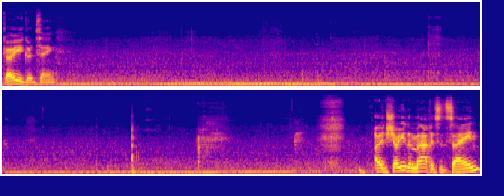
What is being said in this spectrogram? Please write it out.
Go, you good thing. I'd show you the map. It's insane.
